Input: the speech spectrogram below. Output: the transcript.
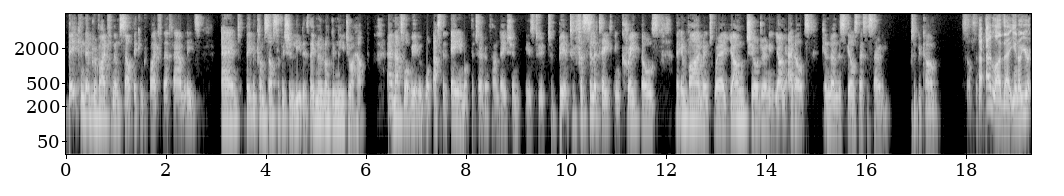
they can then provide for themselves, they can provide for their families, and they become self sufficient leaders. They no longer need your help. And that's what we what, that's the aim of the Turbot Foundation is to to be, to facilitate and create those the environment where young children and young adults can learn the skills necessary to become self I, sufficient. I love that. You know, you're.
